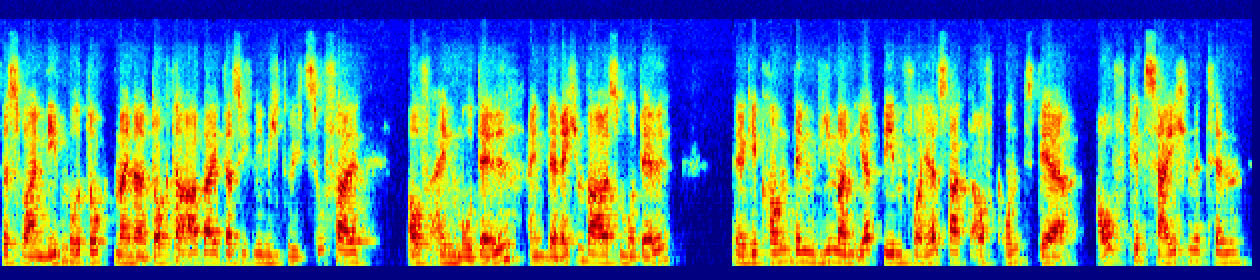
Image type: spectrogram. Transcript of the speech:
Das war ein Nebenprodukt meiner Doktorarbeit, dass ich nämlich durch Zufall auf ein Modell, ein berechenbares Modell äh, gekommen bin, wie man Erdbeben vorhersagt aufgrund der aufgezeichneten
